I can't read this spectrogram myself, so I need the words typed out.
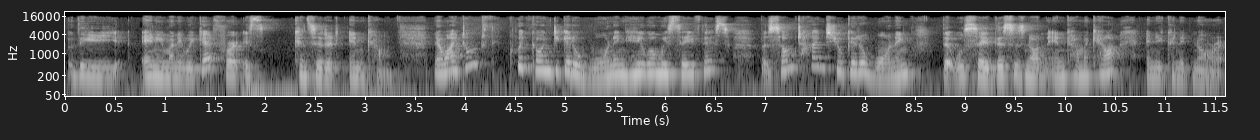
the any money we get for it is considered income. Now, I don't think we're going to get a warning here when we save this, but sometimes you'll get a warning that will say this is not an income account and you can ignore it.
